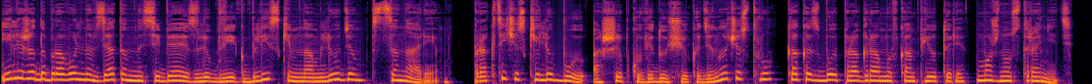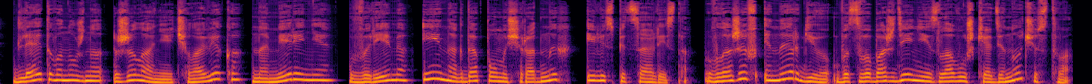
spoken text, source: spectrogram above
или же добровольно взятым на себя из любви к близким нам людям сценарием. Практически любую ошибку, ведущую к одиночеству, как и сбой программы в компьютере, можно устранить. Для этого нужно желание человека, намерение, время и иногда помощь родных или специалиста. Вложив энергию в освобождение из ловушки одиночества,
